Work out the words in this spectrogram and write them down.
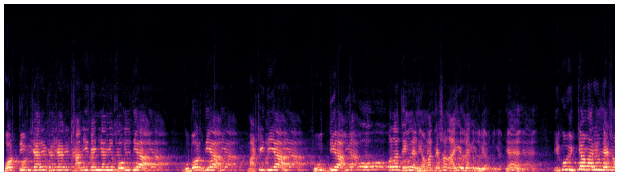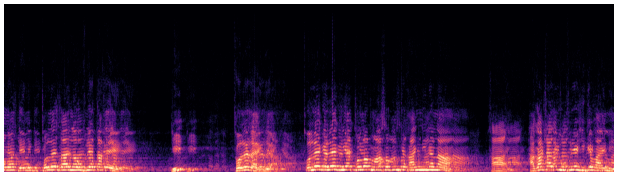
ভর্তি ফিশারি ফিশারি, খানি দেন খোল দিয়া, গোবর দিয়া, মাটি দিয়া খুদ দিয়া তা ও, ওলা দেন জানি আমার দেশ নাই লাগে কইয়া। হ্যাঁ ইগু ইচ্ছা মারি যে সময় দেন, ইগু থলে যায় না উপরে থাকে। জি? থলে যায় গিয়া। থলে গেলে গিয়া থলর মাছ অগুনতে খাই নিলে না খাই। হাগা শালি উপরে শিখে পায়নি।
